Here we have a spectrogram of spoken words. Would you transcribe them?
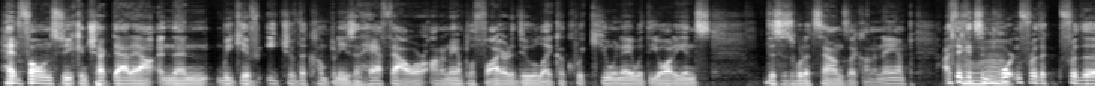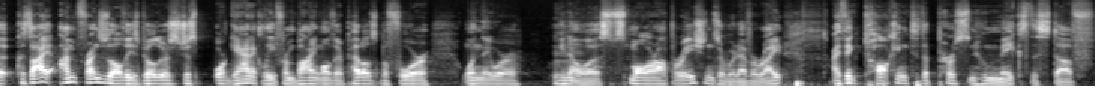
headphones, so you can check that out. And then we give each of the companies a half hour on an amplifier to do like a quick Q and A with the audience. This is what it sounds like on an amp. I think it's mm-hmm. important for the for the because I I'm friends with all these builders just organically from buying all their pedals before when they were you know mm-hmm. uh, a smaller operations or whatever, right? I think talking to the person who makes the stuff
